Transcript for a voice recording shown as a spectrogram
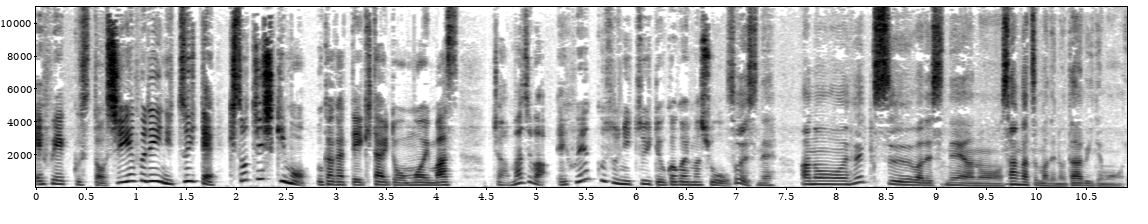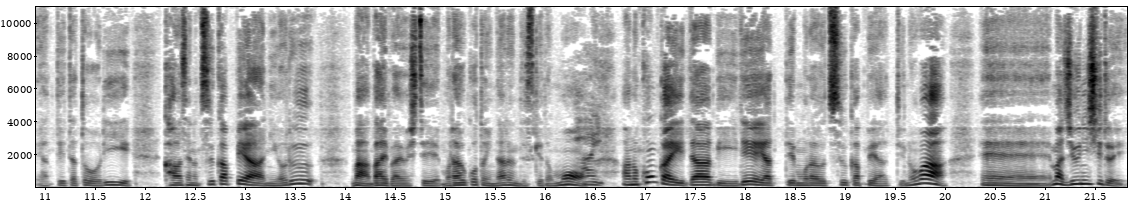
FX と CFD について基礎知識も伺っていきたいと思います。じゃあ、まずは FX について伺いましょう。そうですね。あの FX はですねあの3月までのダービーでもやっていた通り為替の通貨ペアによる、まあ、売買をしてもらうことになるんですけども、はい、あの今回ダービーでやってもらう通貨ペアっていうのは、えーまあ、12種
